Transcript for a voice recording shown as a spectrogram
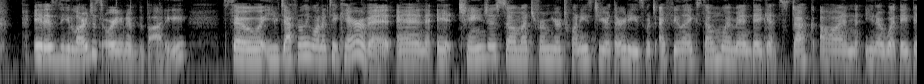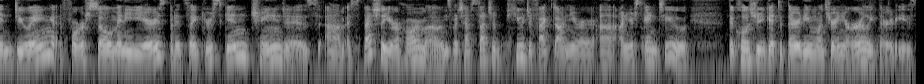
it is the largest organ of the body. So you definitely want to take care of it. And it changes so much from your 20s to your 30s, which I feel like some women, they get stuck on, you know, what they've been doing for so many years. But it's like your skin changes, um, especially your hormones, which have such a huge effect on your, uh, on your skin too. The closer you get to 30 and once you're in your early 30s.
